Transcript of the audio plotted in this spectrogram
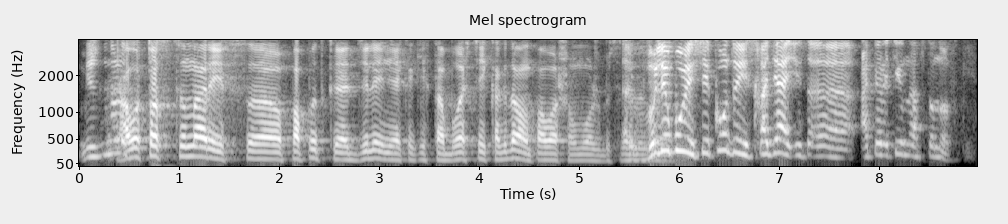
Международ... А вот тот сценарий с э, попыткой отделения каких-то областей, когда он, по-вашему, может быть реализован? В любую секунду, исходя из э, оперативной обстановки.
